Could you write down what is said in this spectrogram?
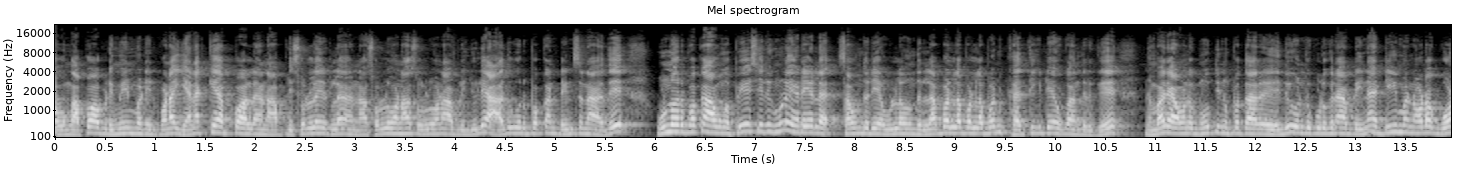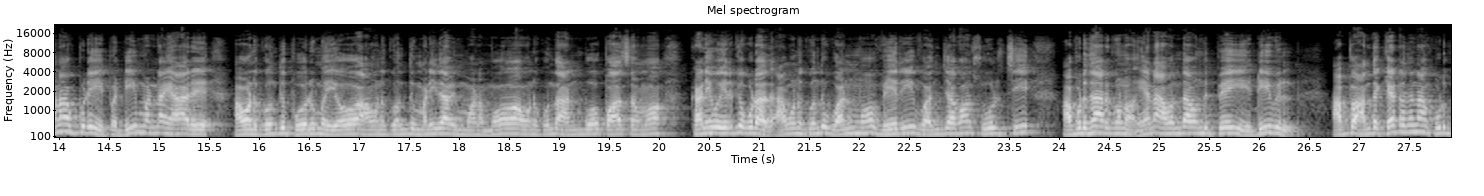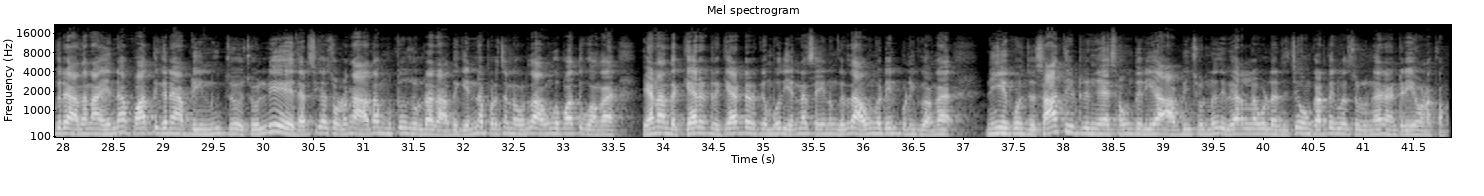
உங்கள் அப்பா அப்படி மீன் பண்ணிட்டு போனால் எனக்கே அப்பா இல்லை. நான் அப்படி சொல்லிருக்கல நான் சொல்லுவேனா சொல்லுவேனா அப்படின்னு சொல்லி அது ஒரு பக்கம் டென்ஷன் ஆகுது. இன்னொரு பக்கம் அவங்க பேசியிருக்கங்களும் இடையில சௌந்தர்யா உள்ளே வந்து லபல் லபல் லபன்னு கத்திக்கிட்டே உட்காந்துருக்கு இந்த மாதிரி அவனுக்கு நூற்றி முப்பத்தாறு இது வந்து கொடுக்குறேன் அப்படின்னா டீமனோட குணம் அப்படி. இப்போ டீமன்னா யார்? அவனுக்கு வந்து பொறுமையோ அவனுக்கு வந்து மனிதாபிமானமோ அவனுக்கு வந்து அன்போ பாசமோ கனிவோ இருக்கக்கூடாது. அவனுக்கு வந்து வன்மோ வெறி வஞ்சகம் சூழ்ச்சி அப்படி தான் இருக்கணும். ஏன்னா அவன் தான் வந்து பேய் டீவில். அப்போ அந்த கேட்டதை நான் கொடுக்குறேன். அதை நான் என்ன பார்த்துக்கிறேன் அப்படின்னு சொ சொல்லி தர்சிகா சொல்கிறாங்க அதான் முத்துன்னு சொல்கிறாரு அதுக்கு என்ன பிரச்சனை வருதோ அவங்க பார்த்துக்குவாங்க. ஏன்னா அந்த கேரக்டர் கேரக்டர் இருக்கும்போது என்ன செய்யணுங்கிறத அவங்க டீல் பண்ணிக்குவாங்க. நீங்கள் கொஞ்சம் சாத்திட்டுருங்க சௌந்தர்யா அப்படின்னு சொன்னது வேறு லெவலில் இருந்துச்சு. உங்கள் கருத்துக்களை சொல்லுங்கள் நன்றி வணக்கம்.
